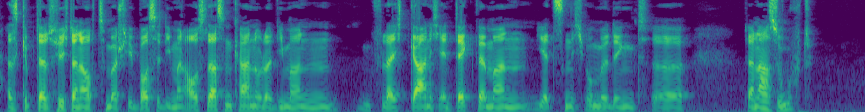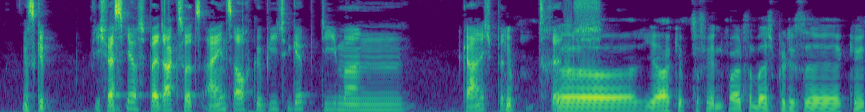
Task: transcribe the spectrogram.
Also es gibt natürlich dann auch zum Beispiel Bosse, die man auslassen kann oder die man vielleicht gar nicht entdeckt, wenn man jetzt nicht unbedingt äh, danach sucht. Es gibt, ich weiß nicht, ob es bei Dark Souls 1 auch Gebiete gibt, die man gar nicht betritt? Gibt, äh, ja, gibt's auf jeden Fall. Zum Beispiel diese ge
